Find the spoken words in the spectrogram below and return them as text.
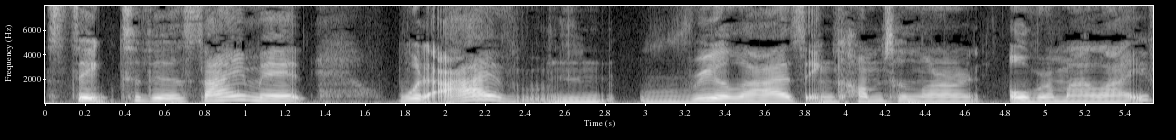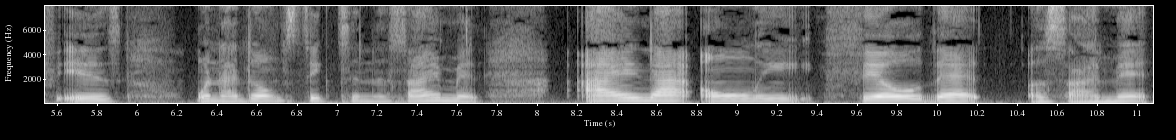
stick to the assignment, what I've realized and come to learn over my life is when I don't stick to an assignment, I not only fail that assignment,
